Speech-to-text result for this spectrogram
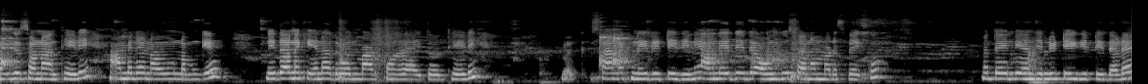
ಮಲಗಿಸೋಣ ಅಂಥೇಳಿ ಆಮೇಲೆ ನಾವು ನಮಗೆ ನಿಧಾನಕ್ಕೆ ಏನಾದರೂ ಒಂದು ಮಾಡಿಕೊಂಡ್ರೆ ಆಯಿತು ಅಂಥೇಳಿ ಸ್ನಾನಕ್ಕೆ ನೀರಿಟ್ಟಿದ್ದೀನಿ. ಅವನು ಎದ್ದಿದ್ರೆ ಅವನಿಗೂ ಸ್ನಾನ ಮಾಡಿಸ್ಬೇಕು. ಮತ್ತು ಇಲ್ಲಿ ಅಂಜಲಿ ಟೀಗೆ ಇಟ್ಟಿದ್ದಾಳೆ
